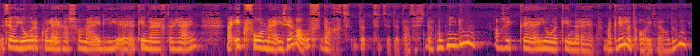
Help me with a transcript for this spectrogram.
veel jongere collega's van mij die uh, kinderrechter zijn. Maar ik voor mijzelf dacht, dat, dat, is, dat moet ik niet doen als ik uh, jonge kinderen heb. Maar ik wil het ooit wel doen.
